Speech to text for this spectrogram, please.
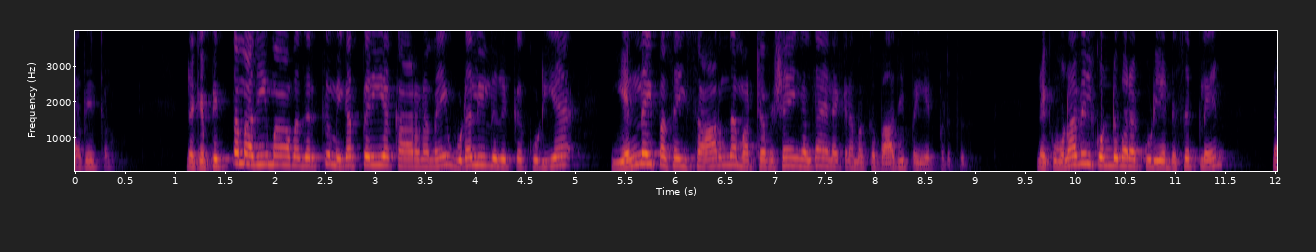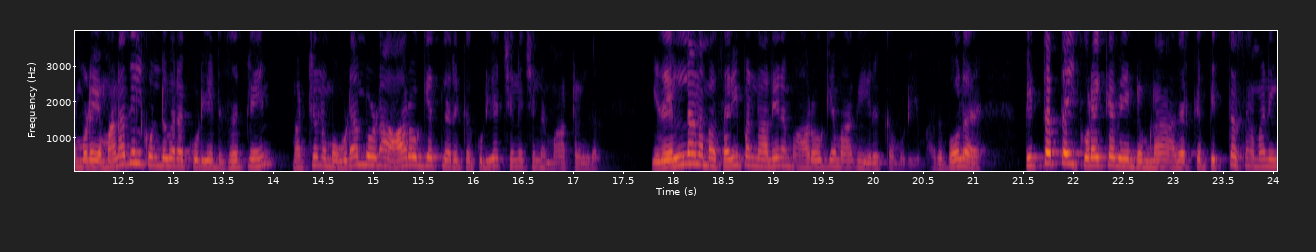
தவிர்க்கணும். இன்றைக்கு பித்தம் அதிகமாவதற்கு மிகப்பெரிய காரணமே உடலில் இருக்கக்கூடிய எண்ணெய் பசை சார்ந்த மற்ற விஷயங்கள் தான் எனக்கு நமக்கு பாதிப்பை ஏற்படுத்துது. இன்றைக்கு உணவில் கொண்டு வரக்கூடிய டிசிப்ளின் நம்முடைய மனதில் கொண்டு வரக்கூடிய டிசிப்ளின் மற்றும் நம்ம உடம்போட ஆரோக்கியத்தில் இருக்கக்கூடிய சின்ன சின்ன மாற்றங்கள். இதெல்லாம் நம்ம சரி பண்ணாலே நம்ம ஆரோக்கியமாக இருக்க முடியும். அதுபோல் பித்தத்தை குறைக்க வேண்டும்னா அதற்கு பித்த சமணி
